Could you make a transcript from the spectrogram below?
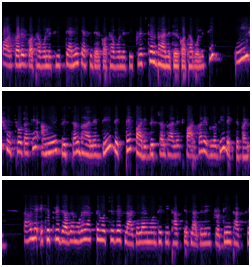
পার্কারের কথা বলেছি, ট্যানিক অ্যাসিডের কথা বলেছি, ক্রিস্টাল ভায়োলেটের কথা বলেছি, এই সূত্রটাকে আমি ওই ক্রিস্টাল ভায়োলেট দিয়ে দেখতে পারি, ক্রিস্টাল ভায়োলেট পার্কার এগুলো দিয়ে দেখতে পারি। তাহলে এক্ষেত্রে যা যা মনে রাখতে হচ্ছে যে ফ্ল্যাজেলার মধ্যে কি থাকছে ফ্ল্যাজেলিন প্রোটিন থাকছে,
